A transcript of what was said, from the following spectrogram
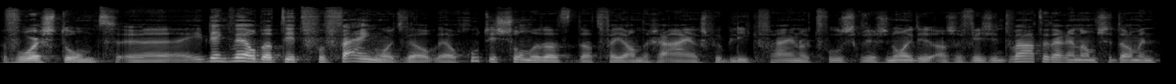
voor stond. Eh, ik denk wel dat dit voor Feyenoord wel, wel goed is, zonder dat, dat vijandige Ajax-publiek. Feyenoord voelt zich dus nooit als een vis in het water daar in Amsterdam. En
